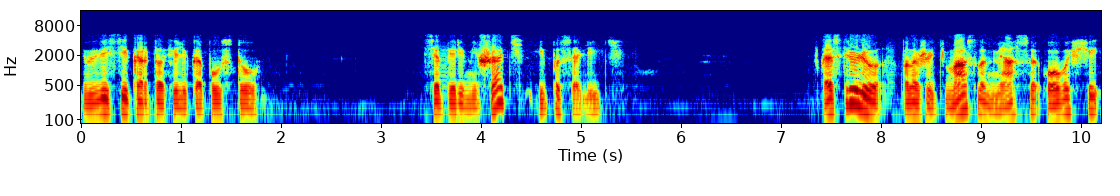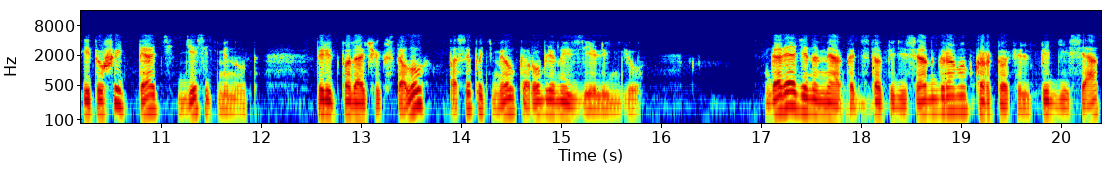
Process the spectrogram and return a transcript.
ввести картофель и капусту, все перемешать и посолить. В кастрюлю положить масло, мясо, овощи и тушить 5-10 минут. Перед подачей к столу посыпать мелко рубленой зеленью. Говядина мякоть 150 граммов, картофель 50,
